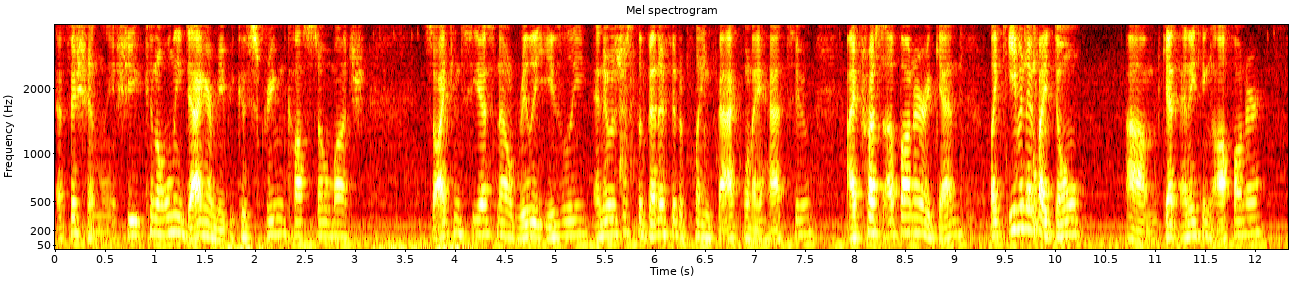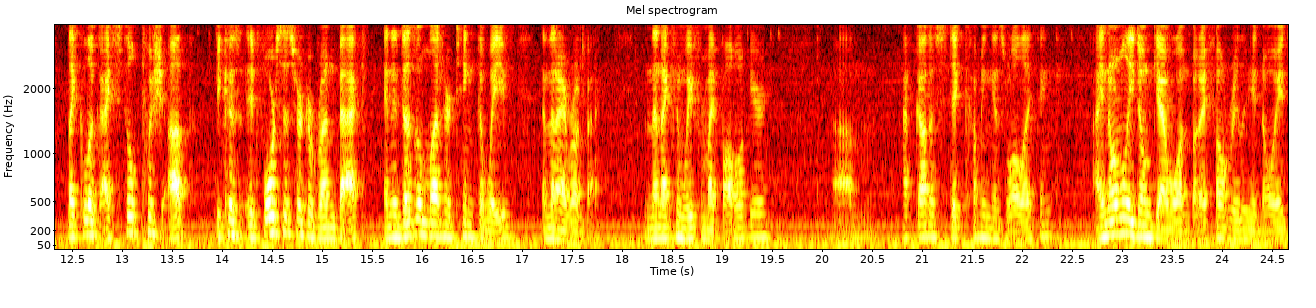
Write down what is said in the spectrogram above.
efficiently. She can only dagger me because Scream costs so much. So I can CS now really easily, and it was just the benefit of playing back when I had to. I press up on her again. Like, even if I don't um, get anything off on her, like, look, I still push up because it forces her to run back, and it doesn't let her tank the wave, and then I run back. And then I can wait for my bottle here. Um, I've got a stick coming as well, I think. I normally don't get one, but I felt really annoyed.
